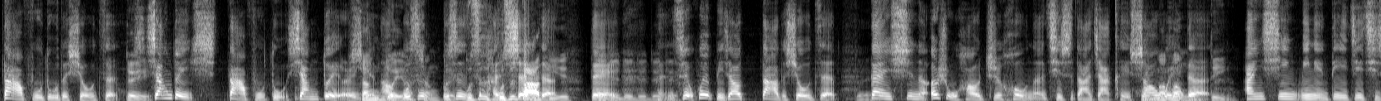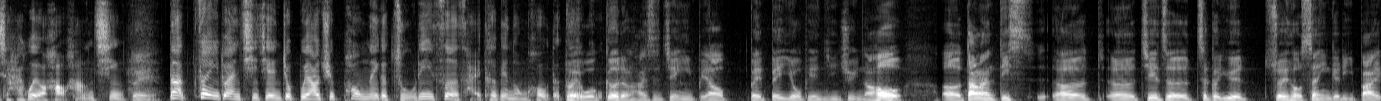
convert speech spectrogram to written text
大幅度的修正，对，相对大幅度，相对而言哈，不是不是不是不是大跌，对对对对，是会比较大的修正。但是呢，二十五号之后呢，其实大家可以稍微的安心，明年第一季其实还会有好行情。对，那这一段期间就不要去碰那个主力色彩特别浓厚的。对我个人还是建议不要被被诱骗进去，然后。呃，当然，第四呃呃，接着这个月最后剩一个礼拜，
